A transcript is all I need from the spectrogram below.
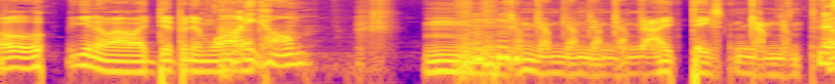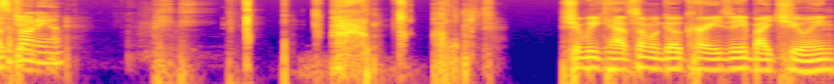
Oh, you know how I dip it in water. Honeycomb. Mm, yum, yum, yum, yum, yum. I taste yum, yum. Okay. Should we have someone go crazy by chewing?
